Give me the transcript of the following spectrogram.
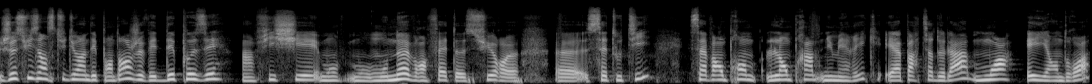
je suis un studio indépendant, je vais déposer un fichier, mon, mon, œuvre en fait sur euh, euh, cet outil ça va en prendre l'empreinte numérique et à partir de là, moi ayant droit,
